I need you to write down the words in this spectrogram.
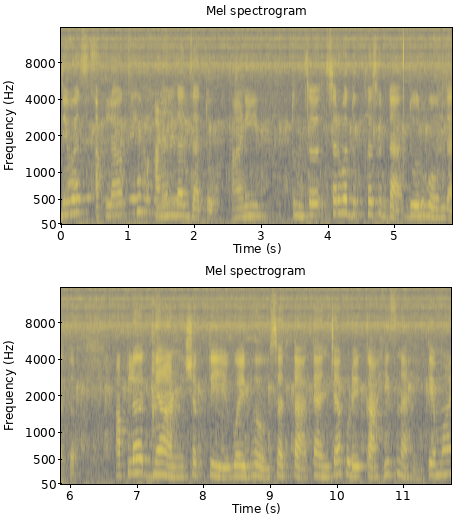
दिवस आपला खूप आनंदात जातो आणि तुमचं सर्व दुःखसुद्धा दूर होऊन जातं. आपलं ज्ञान शक्ती वैभव सत्ता त्यांच्यापुढे काहीच नाही. तेव्हा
